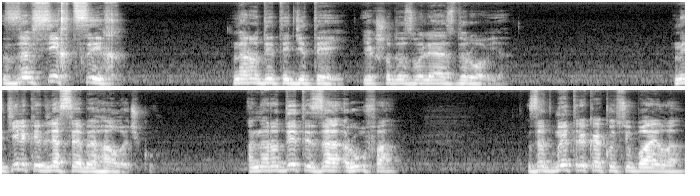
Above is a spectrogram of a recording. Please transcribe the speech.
За всіх цих народити дітей, якщо дозволяє здоров'я. Не тільки для себе галочку, а народити за Руфа, за Дмитрика Коцюбайла,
